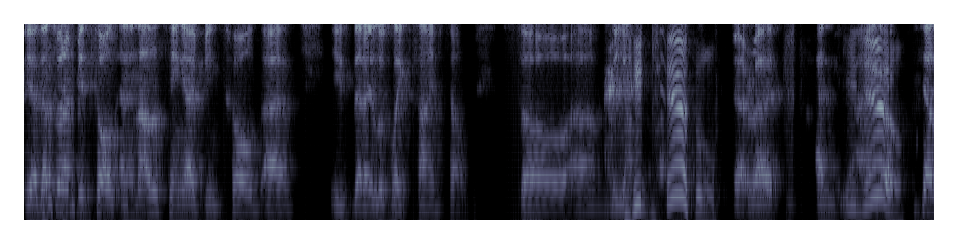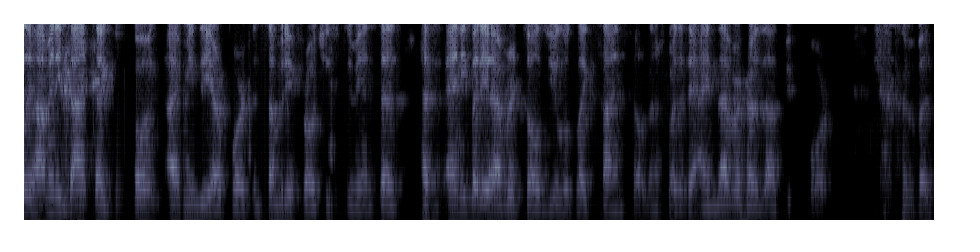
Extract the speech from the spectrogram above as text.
yeah, that's what I've been told. And another thing I've been told um, is that I look like Seinfeld. So um, You do. yeah, right. And You I- do. I tell you how many times I go. in- I'm in the airport and somebody approaches to me and says, "Have anybody ever told you look like Seinfeld?" And of course, I say, "I never heard that before." but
